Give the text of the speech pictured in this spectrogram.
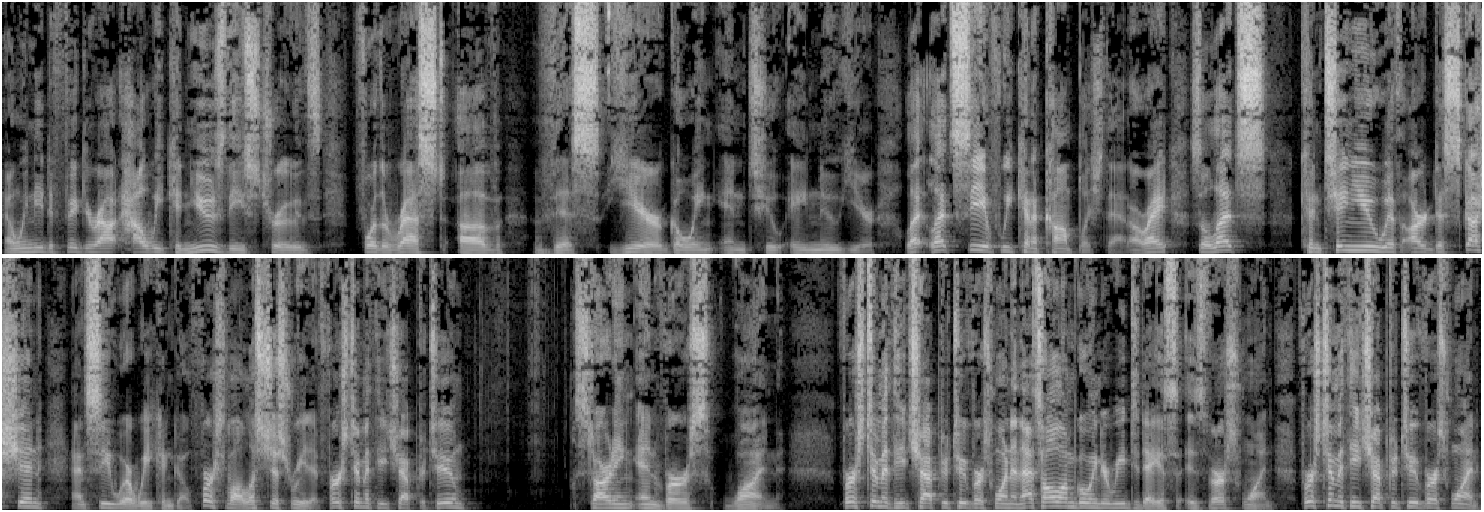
and we need to figure out how we can use these truths for the rest of this year going into a new year. Let, let's see if we can accomplish that. All right. So let's continue with our discussion and see where we can go. First of all, let's just read it. 1 Timothy chapter 2, starting in verse 1. 1 Timothy chapter 2 verse 1 and that's all I'm going to read today is, is verse 1. 1 Timothy chapter 2 verse 1.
